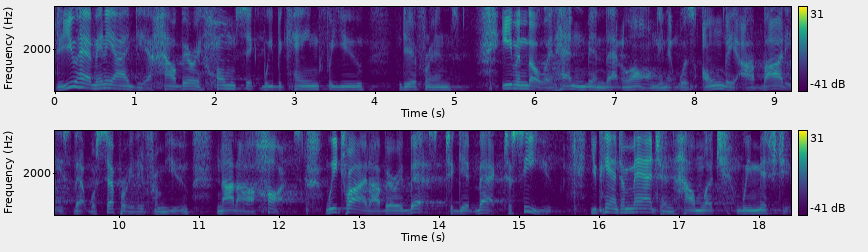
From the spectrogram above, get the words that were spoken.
Do you have any idea how very homesick we became for you, dear friends? Even though it hadn't been that long and it was only our bodies that were separated from you, not our hearts. We tried our very best to get back to see you. You can't imagine how much we missed you.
